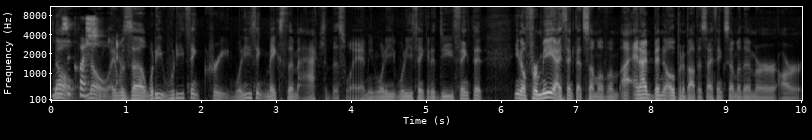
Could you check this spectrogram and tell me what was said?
What no, no. It was uh, what do you what do you think Creed? What do you think makes them act this way? I mean, what do you what do you think it is? Do you think that you know? For me, I think that some of them, and I've been open about this. I think some of them are are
